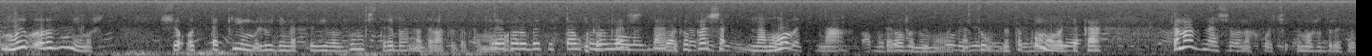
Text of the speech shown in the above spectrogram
ми розуміємо, що- що от таким людям, як Сергій Володимирович, треба надавати допомогу. Треба робити І ставку на по-перше, молодь. да, і по-перше, на молодь, на обдаровану молодь, на ту, на таку молодь, яка сама знає, що вона хоче, і може друзів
